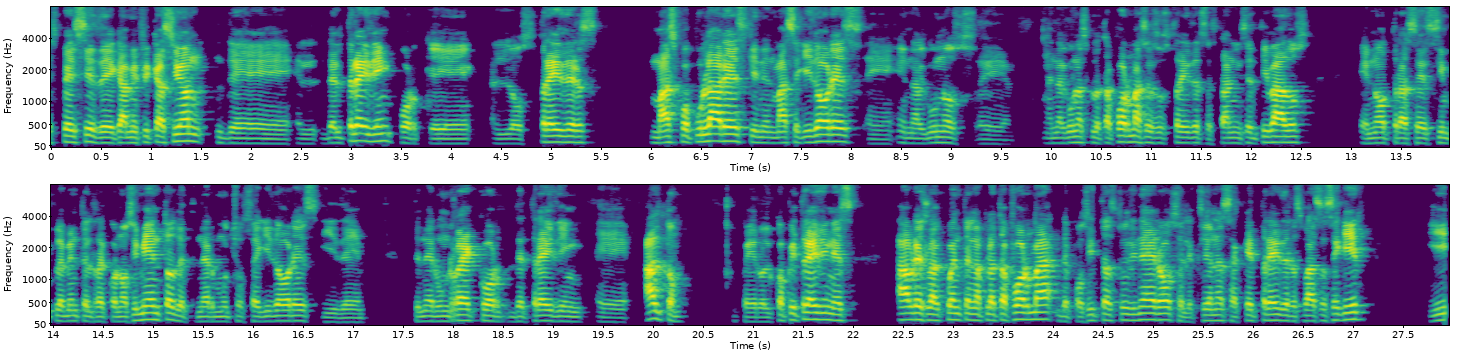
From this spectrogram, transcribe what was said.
especie de gamificación del trading porque los traders más populares tienen más seguidores. Eh, en, algunos, eh, en algunas plataformas esos traders están incentivados, en otras es simplemente el reconocimiento de tener muchos seguidores y de tener un récord de trading eh, alto. Pero el copy trading es, abres la cuenta en la plataforma, depositas tu dinero, seleccionas a qué traders vas a seguir y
